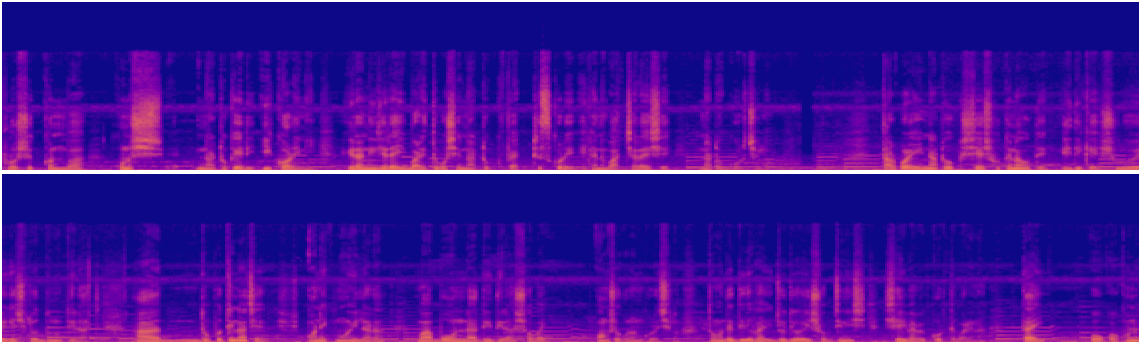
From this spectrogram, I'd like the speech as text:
প্রশিক্ষণ বা কোনো নাটকের ই করেনি। এরা নিজেরাই বাড়িতে বসে নাটক প্র্যাকটিস করে এখানে বাচ্চারা এসে নাটক করছিল। তারপরে এই নাটক শেষ হতে না হতে এদিকে শুরু হয়ে গেছিল ধুনুতিরাজ আর ধুপতি নাচে অনেক মহিলারা বা বোনরা, দিদিরা সবাই অংশগ্রহণ করেছিল। তোমাদের দিদিভাই যদিও এইসব জিনিস সেইভাবে করতে পারে না। তাই ও কখনো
